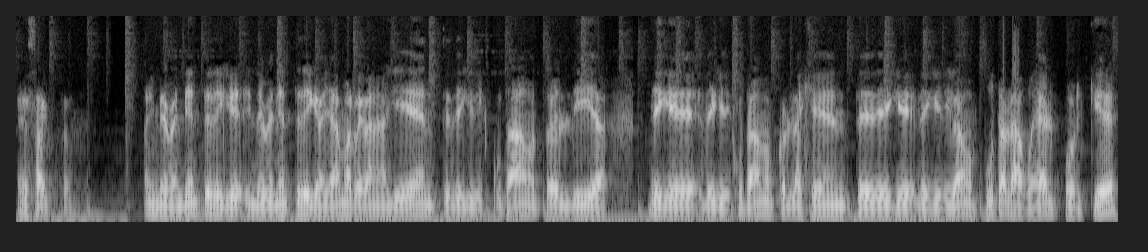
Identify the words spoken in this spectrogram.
Exacto. Independiente de que, independiente de que vayamos a regalar a cliente, de que discutamos todo el día, de que, de que discutamos con la gente, de que, de que digamos puta la weá, el por qué.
